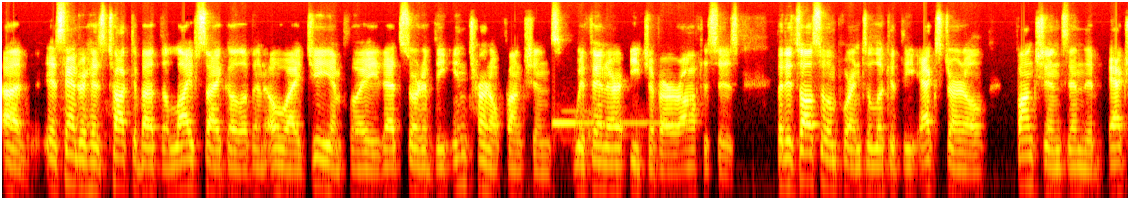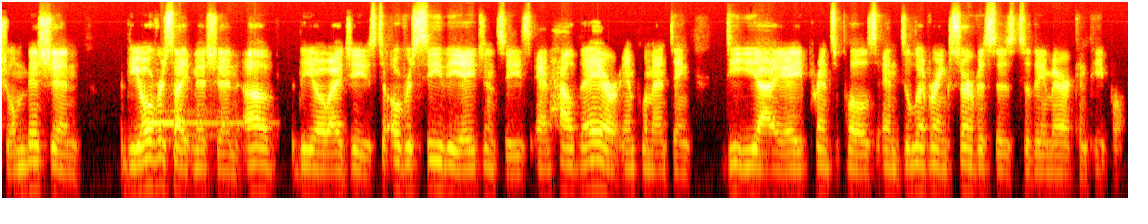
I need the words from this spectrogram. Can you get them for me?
uh, as Sandra has talked about the life cycle of an OIG employee, that's sort of the internal functions within our, each of our offices. But it's also important to look at the external functions and the actual mission, the oversight mission of the OIGs to oversee the agencies and how they are implementing DEIA principles and delivering services to the American people.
